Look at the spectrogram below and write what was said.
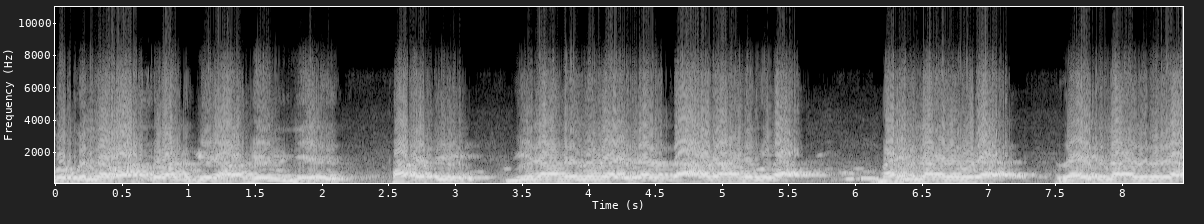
బొబ్బుల్లో వాస్తవానికి వాళ్ళకేం లేదు. కాబట్టి మీరందరూ కూడా ఇలా పేదలందరూ కూడా మహిళలందరూ కూడా రైతులందరూ కూడా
